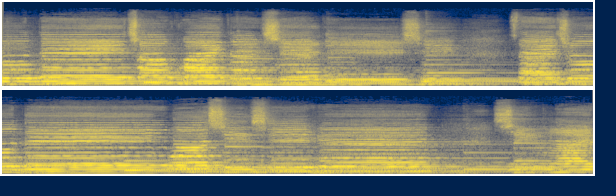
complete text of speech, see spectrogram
主内常怀感谢的心，在主内我心喜悦，醒来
